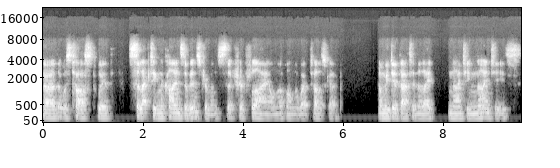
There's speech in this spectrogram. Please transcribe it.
uh, that was tasked with selecting the kinds of instruments that should fly on the on the Webb telescope. And we did that in the late 1990s.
